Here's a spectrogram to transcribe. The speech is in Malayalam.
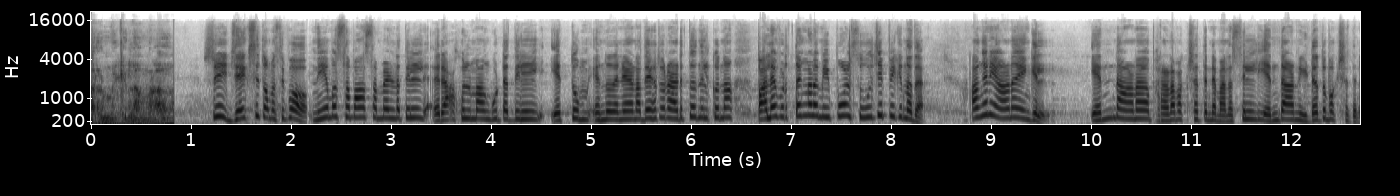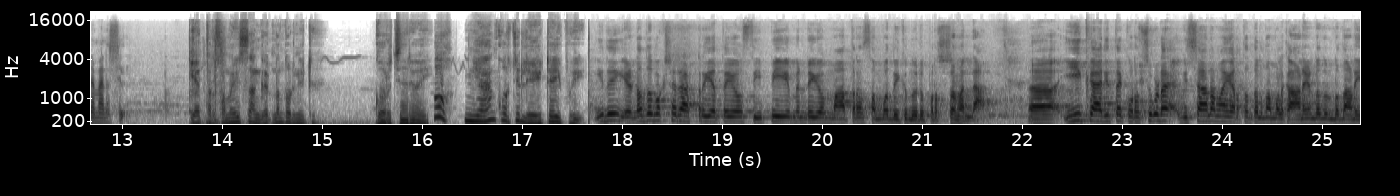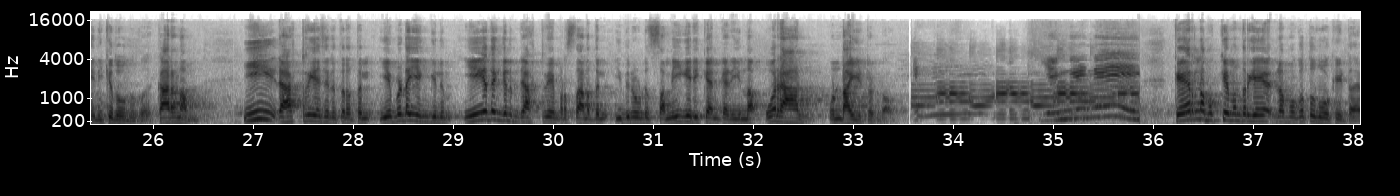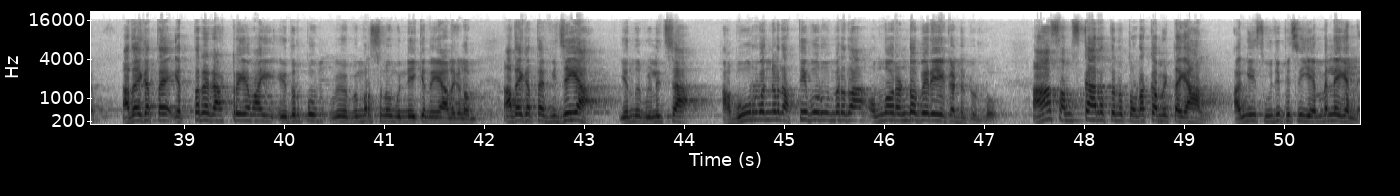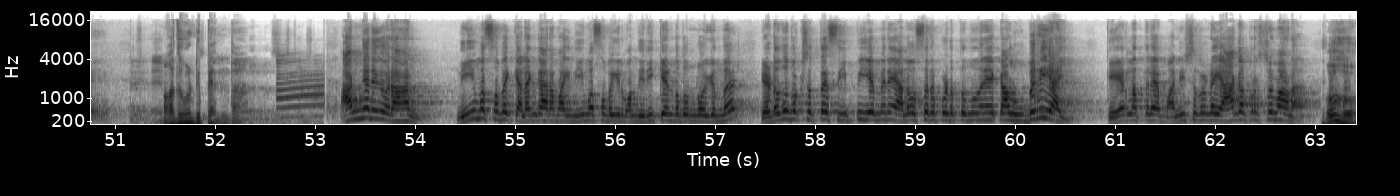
ആരംഭിക്കലാങ്ങളാ ശ്രീ ജേക്സി തോമസ് ഇപ്പോ നിയമസഭാ സമ്മേളനത്തിൽ രാഹുൽ മാങ്കൂട്ടത്തിൽ എത്തും എന്ന് തന്നെയാണ് അദ്ദേഹത്തോട് അടുത്ത് നിൽക്കുന്ന പല വൃത്തങ്ങളും ഇപ്പോൾ സൂചിപ്പിക്കുന്നത്. അങ്ങനെയാണ് എങ്കിൽ എന്താണ് ഭരണപക്ഷത്തിന്റെ മനസ്സിൽ എന്താണ് ഇടതുപക്ഷത്തിന്റെ മനസ്സിൽ? എത്ര സമയം സംഘടന തുടങ്ങിയിട്ട്? കുറച്ചു നേരമായി. ഓ ഞാൻ കുറച്ച് ലേറ്റ് ആയി പോയി. ഇത് ഇടതുപക്ഷ രാഷ്ട്രീയത്തെയോ സി പി എമ്മിന്റെയോ മാത്രം സംബന്ധിക്കുന്ന ഒരു പ്രശ്നമല്ല ഈ കാര്യത്തെ കുറച്ചുകൂടെ വിശാലമായ അർത്ഥത്തിൽ നമ്മൾ കാണേണ്ടതുണ്ടെന്നാണ് എനിക്ക് തോന്നുന്നത്. കാരണം ഈ രാഷ്ട്രീയ ചരിത്രത്തിൽ എവിടെയെങ്കിലും ഏതെങ്കിലും രാഷ്ട്രീയ പ്രസ്ഥാനത്തിൽ ഇതിനോട് സമീകരിക്കാൻ കഴിയുന്ന ഒരാൾ ഉണ്ടായിട്ടുണ്ടോ? കേരള മുഖ്യമന്ത്രിയുടെ മുഖത്ത് നോക്കിയിട്ട് അദ്ദേഹത്തെ എത്ര രാഷ്ട്രീയമായി എതിർപ്പും വിമർശനവും ഉന്നയിക്കുന്ന ആളുകളും അദ്ദേഹത്തെ വിജയ എന്ന് വിളിച്ച അപൂർവങ്ങളുടെ അത്യപൂർവം വരുന്ന ഒന്നോ രണ്ടോ പേരെയേ കണ്ടിട്ടുള്ളൂ. ആ സംസ്കാരത്തിന് തുടക്കമിട്ടയാൾ അങ്ങീ സൂചിപ്പിച്ച ഈ എം എൽ എ അല്ലേ? അതുകൊണ്ട് ഇപ്പൊ എന്താ? അങ്ങനെ ഒരാൾ നിയമസഭയ്ക്ക് അലങ്കാരമായി നിയമസഭയിൽ വന്നിരിക്കേണ്ടതുണ്ടോ എന്ന് ഇടതുപക്ഷത്തെ സി പി എമ്മിനെ അലോസരപ്പെടുത്തുന്നതിനേക്കാൾ ഉപരിയായി കേരളത്തിലെ മനുഷ്യരുടെ ആകെ പ്രശ്നമാണ്. ഓഹോ.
